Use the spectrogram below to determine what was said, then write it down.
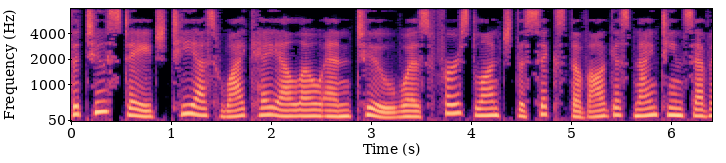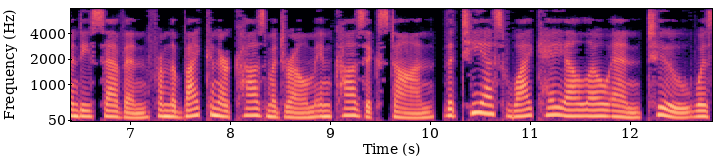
The two-stage TSYKLON-2 was first launched 6 August 1977 from the Baikonur Cosmodrome in Kazakhstan. The TSYKLON-2 was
